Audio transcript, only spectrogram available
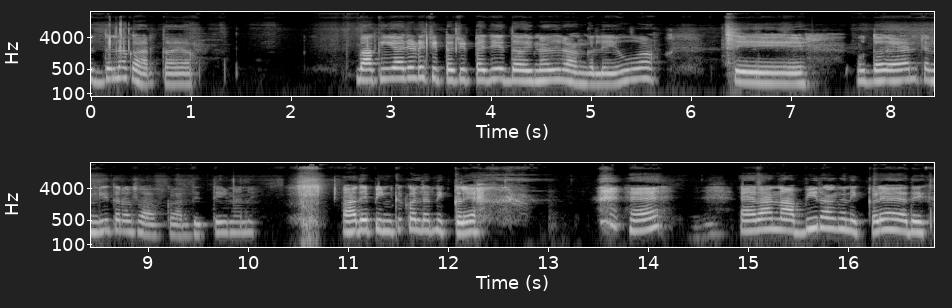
ਇੱਧਰਲਾ ਕਰਤਾ ਆ। ਬਾਕੀ ਆ ਜਿਹੜੇ ਚਿੱਟਾ ਚਿੱਟਾ ਜੇ ਇਦਾਂ ਇਹਨਾਂ ਦੇ ਰੰਗ ਲਏ ਉਹ ਆ ਤੇ ਉਦਾਂ ਐਨ ਚੰਗੀ ਤਰ੍ਹਾਂ ਸਾਫ਼ ਕਰ ਦਿੱਤੇ ਇਹਨਾਂ ਨੇ। ਆਹ ਦੇ ਪਿੰਕ ਕਲਰ ਨਿਕਲਿਆ। ਹੈ? ਇਹਦਾ ਨਾਭੀ ਰੰਗ ਨਿਕਲਿਆ ਆ ਦੇਖ।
